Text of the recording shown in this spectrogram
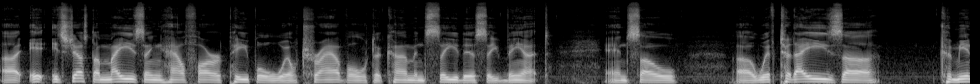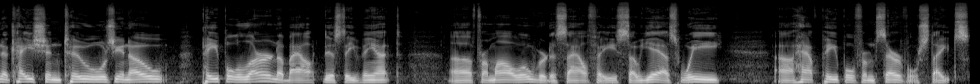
Uh, it, it's just amazing how far people will travel to come and see this event. And so, uh, with today's uh, communication tools, you know, people learn about this event uh, from all over the Southeast. So, yes, we uh, have people from several states.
